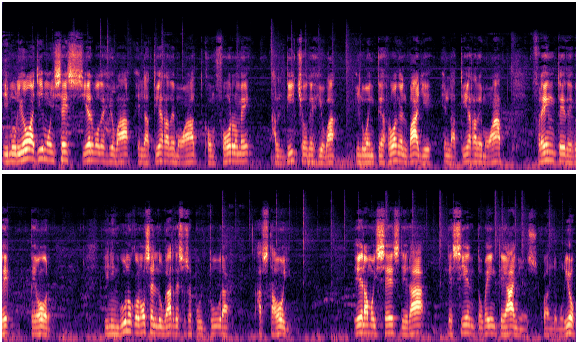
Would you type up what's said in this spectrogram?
Y murió allí Moisés, siervo de Jehová, en la tierra de Moab, conforme al dicho de Jehová, y lo enterró en el valle, en la tierra de Moab, frente de Bet Peor. Y ninguno conoce el lugar de su sepultura hasta hoy. Era Moisés de edad de 120 años cuando murió.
